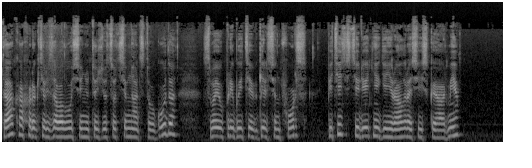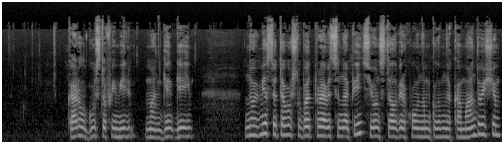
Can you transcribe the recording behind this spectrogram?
Так охарактеризовал осенью 1917 года свое прибытие в Гельсинфорс 50-летний генерал российской армии Карл Густав Эмиль Мангенгейм, но вместо того, чтобы отправиться на пенсию, он стал верховным главнокомандующим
